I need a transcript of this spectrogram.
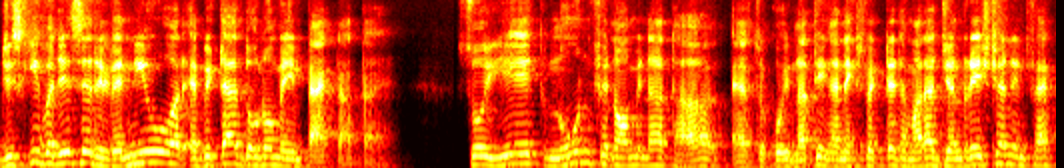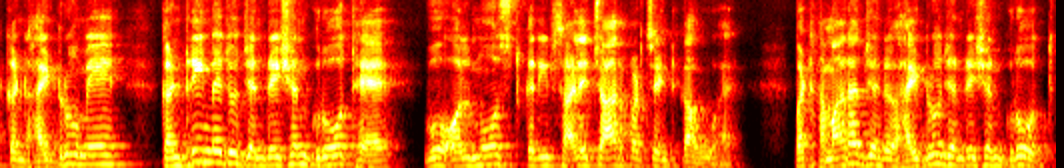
जिसकी वजह से रेवेन्यू और एबिटा दोनों में इंपैक्ट आता है। सो so, ये एक नोन फिनोमिना था ऐसा कोई नथिंग अनएक्सपेक्टेड हमारा जनरेशन इनफैक्ट हाइड्रो में कंट्री में जो जनरेशन ग्रोथ है वो ऑलमोस्ट करीब साढ़े चार परसेंट का हुआ है। बट हमारा hydro generation growth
